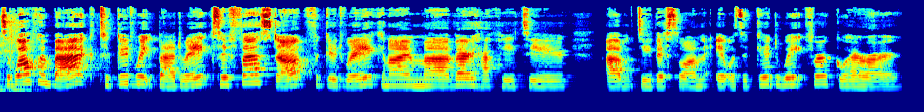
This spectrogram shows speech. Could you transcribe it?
So, welcome back to Good Week, Bad Week. So, first up for Good Week, and I'm uh, very happy to um, do this one. It was a good week for Aguero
